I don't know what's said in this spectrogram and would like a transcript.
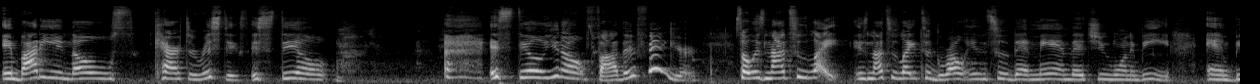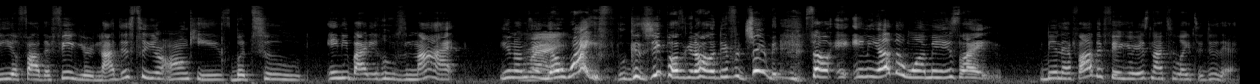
embodying those characteristics is still it's still you know father figure so it's not too late. It's not too late to grow into that man that you want to be and be a father figure not just to your own kids but to anybody who's not you know what i'm saying your wife because she's supposed to get a whole different treatment. So any other woman is like being that father figure it's not too late to do that.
